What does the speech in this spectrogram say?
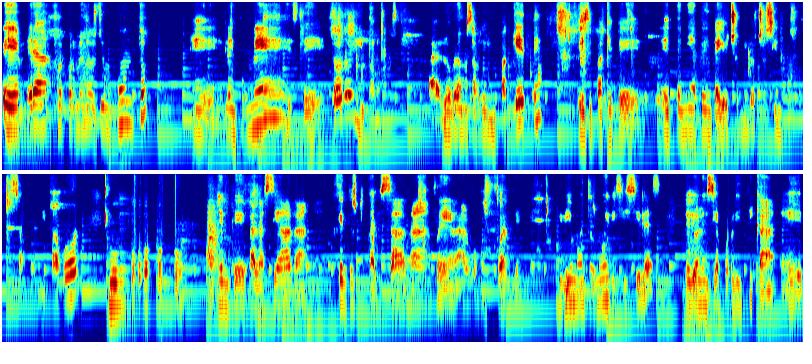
eh, era, fue por menos de un punto, eh, la impugné, este, todo, y bueno, pues logramos abrir un paquete. Ese paquete eh, tenía 38.800 votos a mi favor. Hubo gente balaseada, gente hospitalizada. Fue algo muy fuerte. Viví momentos muy difíciles de violencia política. Eh,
